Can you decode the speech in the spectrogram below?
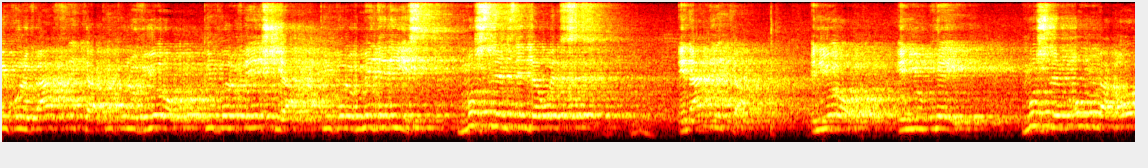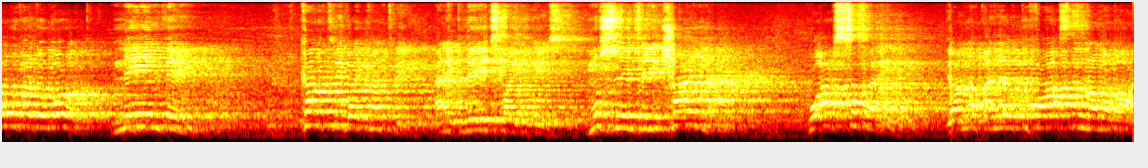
people of Africa, people of Europe, people of Asia, people of Middle East, Muslims in the West, in America, in Europe, in UK, Muslim Ummah all over the world, name them, country by country and place by place. Muslims in China who are suffering, they are not allowed to fast in Ramadan,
